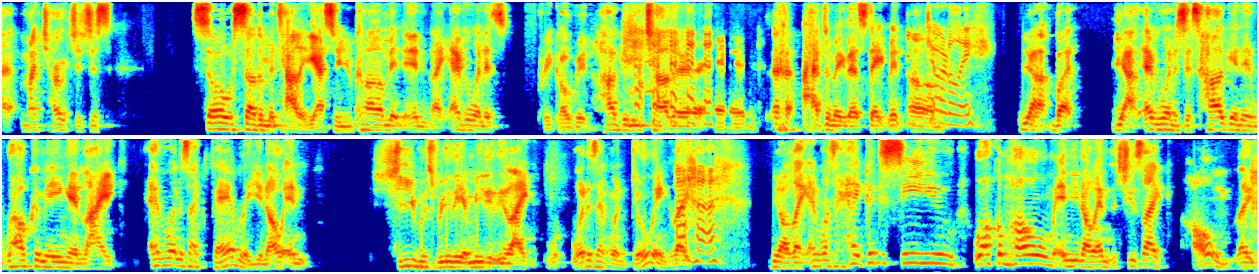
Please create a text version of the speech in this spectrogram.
I my church is just so Southern mentality, yeah. So you come and and like everyone is pre-COVID hugging each other, and I have to make that statement. Um, totally. yeah, but yeah, everyone is just hugging and welcoming, and like everyone is like family, you know. And she was really immediately like, "What is everyone doing?" Like, Uh-huh. you know, like everyone's like, "Hey, good to see you. Welcome home." And you know, and she's like, "Home? Like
